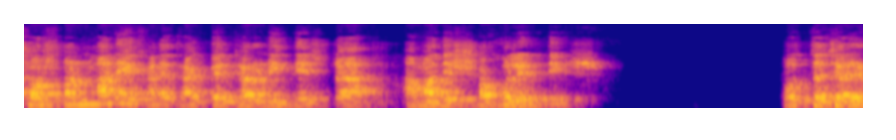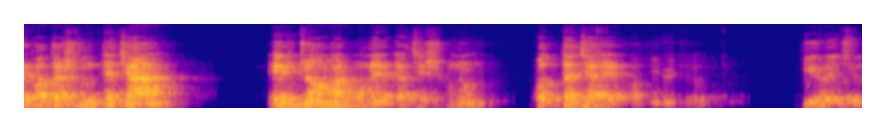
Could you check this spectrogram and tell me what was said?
সসম্মানে এখানে থাকবেন কারণ এই দেশটা আমাদের সকলের দেশ। অত্যাচারের কথা শুনতে চান? একটু আমার বোনের কাছে শুনুন অত্যাচারের কথা। কি হয়েছিল?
